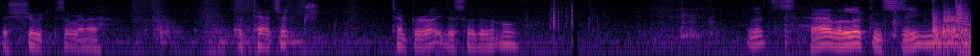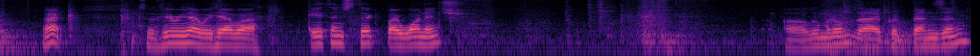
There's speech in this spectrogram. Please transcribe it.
the chute so we're going to attach it temporarily just so it doesn't move. Let's have a look and see. Alright so here we have we have a eighth inch thick by one inch uh, aluminum that I put bends in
